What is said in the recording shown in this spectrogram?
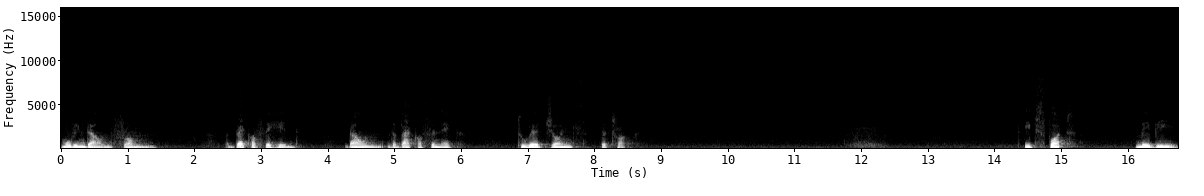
moving down from the back of the head down the back of the neck to where it joins the trunk. Each spot may be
